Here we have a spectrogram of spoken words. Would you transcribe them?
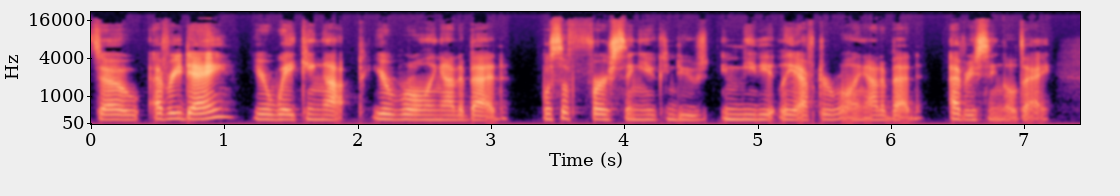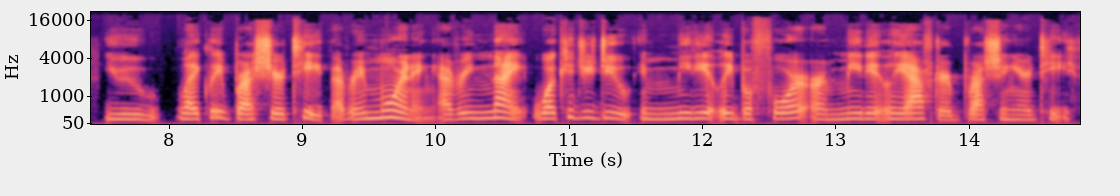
So every day you're waking up, you're rolling out of bed. What's the first thing you can do immediately after rolling out of bed every single day? You likely brush your teeth every morning, every night. What could you do immediately before or immediately after brushing your teeth?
